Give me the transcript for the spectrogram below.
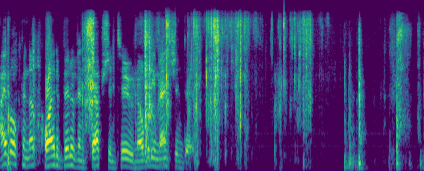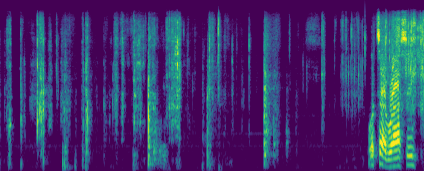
I've opened up quite a bit of Inception, too. Nobody mentioned it. What's up, Rossi?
